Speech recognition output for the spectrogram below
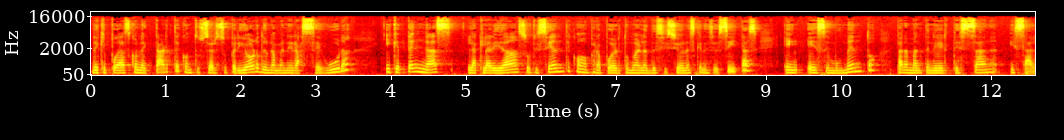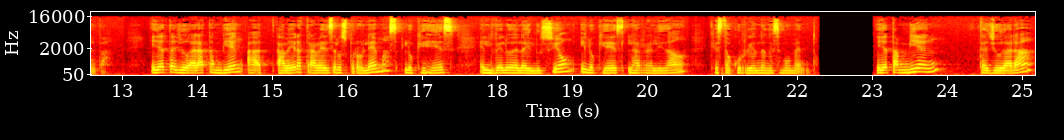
de que puedas conectarte con tu ser superior de una manera segura y que tengas la claridad suficiente como para poder tomar las decisiones que necesitas en ese momento para mantenerte sana y salva. Ella te ayudará también a, a, ver a través de los problemas lo que es el velo de la ilusión y lo que es la realidad que está ocurriendo en ese momento. Ella también te ayudará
